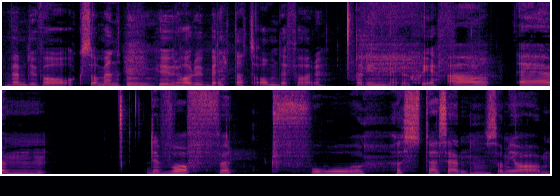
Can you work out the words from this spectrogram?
vem du var också. Men mm. hur har du berättat om det för, för din chef? Ja, ehm, det var för två höstar sedan Mm. som jag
